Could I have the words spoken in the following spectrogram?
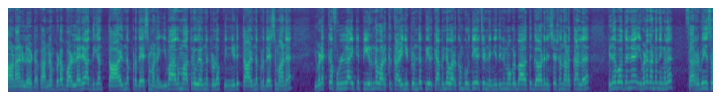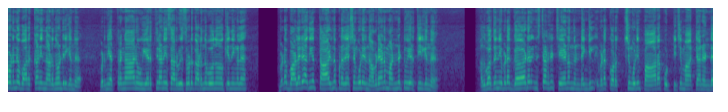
കാണാനുള്ളത് കേട്ടോ. കാരണം ഇവിടെ വളരെ അധികം താഴ്ന്ന പ്രദേശമാണ്. ഈ ഭാഗം മാത്രമേ ഉയർന്നിട്ടുള്ളൂ. പിന്നീട് താഴ്ന്ന പ്രദേശമാണ്. ഇവിടെയൊക്കെ ഫുള്ളായിട്ട് പീറിന്റെ വർക്ക് കഴിഞ്ഞിട്ടുണ്ട്. പീർ ക്യാപ്പിന്റെ വർക്കും പൂർത്തീകരിച്ചിട്ടുണ്ട്. ഇനി ഇതിന്റെ മുകൾ ഭാഗത്ത് ഗാർഡൻ സ്റ്റേഷൻ നടക്കാനുള്ളത്. പിന്നെ അതുപോലെ തന്നെ ഇവിടെ കണ്ട നിങ്ങൾ സർവീസ് റോഡിന്റെ വർക്കാണ് ഈ നടന്നുകൊണ്ടിരിക്കുന്നത്. ഇവിടുന്ന് എത്രങ്ങാനും ഉയരത്തിലാണ് ഈ സർവീസ് റോഡ് കടന്നു പോകുന്നത് നോക്കിയാൽ നിങ്ങൾ ഇവിടെ വളരെയധികം താഴ്ന്ന പ്രദേശം കൂടിയായിരുന്നു. അവിടെയാണ് മണ്ണിട്ട് ഉയർത്തിയിരിക്കുന്നത്. അതുപോലെ തന്നെ ഇവിടെ ഗേർഡർ ഇൻസ്റ്റാളേഷൻ ചെയ്യണമെന്നുണ്ടെങ്കിൽ ഇവിടെ കുറച്ചും കൂടി പാറ പൊട്ടിച്ച് മാറ്റാനുണ്ട്.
